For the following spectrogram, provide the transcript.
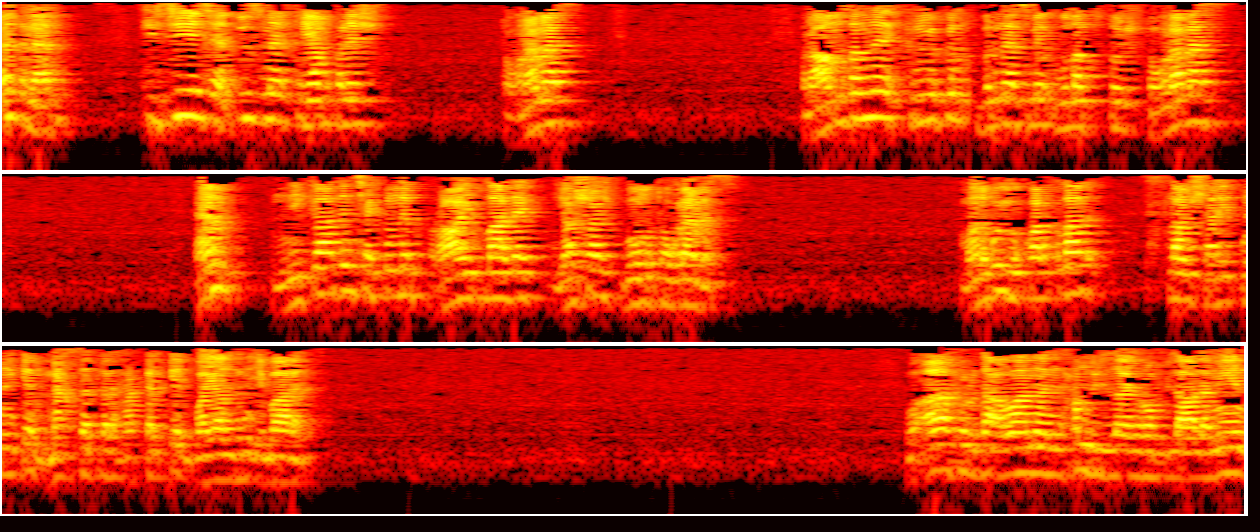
Masalan kechagacha uzmay qiyom qilish to'g'ri emas. ramazonni kunma kun bir narsaga ulab tutish to'g'ri emas. Ham nikohdan cheklanib roiblardek yashash bu to'g'ri emas. Mana bu yuqoriqilar islom sharifniki maqsadlari haqidagi bayondan iborat. وآخر دعوانا الحمد لله رب العالمين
